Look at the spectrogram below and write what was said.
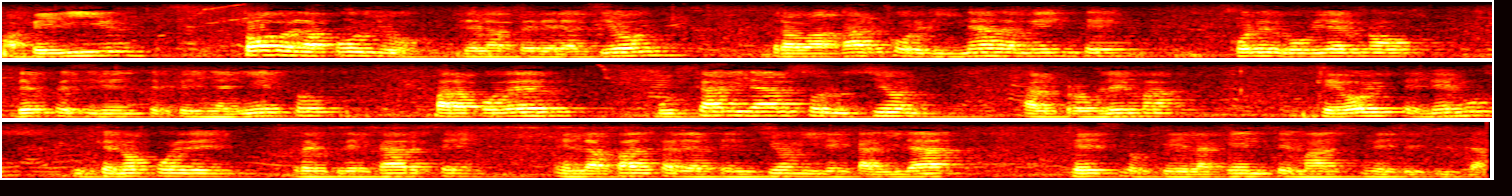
a pedir todo el apoyo de la federación, trabajar coordinadamente con el gobierno del presidente Peña Nieto para poder buscar y dar solución al problema que hoy tenemos y que no puede reflejarse en la falta de atención y de calidad, es lo que la gente más necesita.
